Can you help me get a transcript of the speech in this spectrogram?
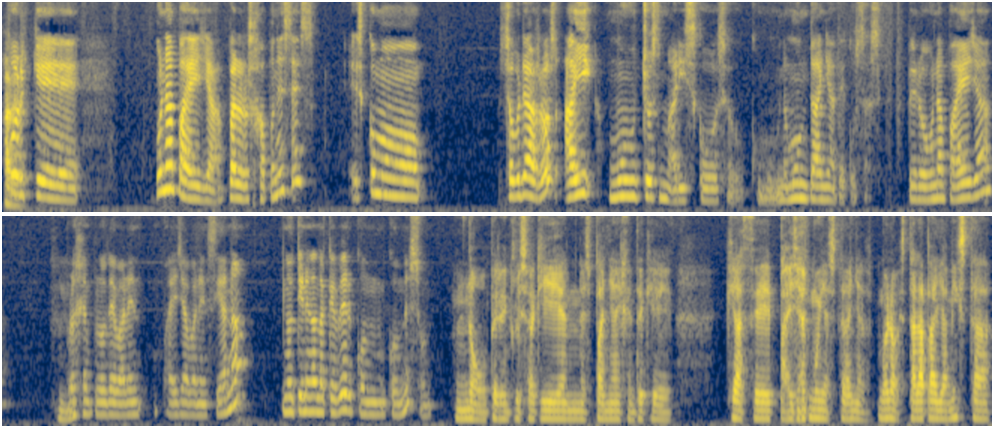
A ver. Porque una paella para los japoneses es como sobre arroz hay muchos mariscos, o como una montaña de cosas. Pero una paella, por ejemplo, de Valen- paella valenciana, no tiene nada que ver con, con eso. No, pero incluso aquí en España hay gente que, que hace paellas muy extrañas. Bueno, está la paella mixta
